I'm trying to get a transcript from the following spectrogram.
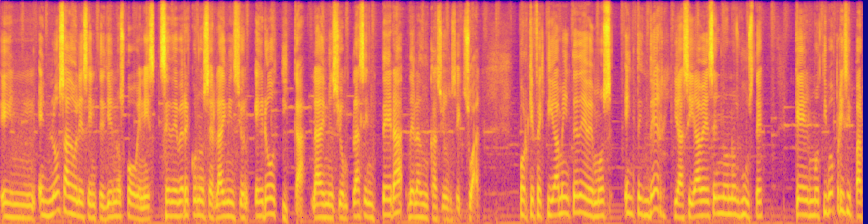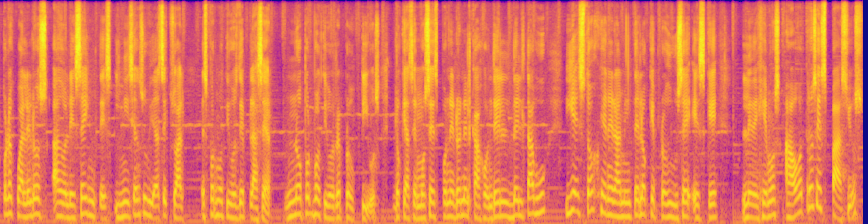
en, los adolescentes y en los jóvenes se debe reconocer la dimensión erótica, la dimensión placentera de la educación sexual. Porque efectivamente debemos entender, y así a veces no nos guste, que el motivo principal por el cual los adolescentes inician su vida sexual es por motivos de placer, no por motivos reproductivos. Lo que hacemos es ponerlo en el cajón del, tabú y esto generalmente lo que produce es que le dejemos a otros espacios,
